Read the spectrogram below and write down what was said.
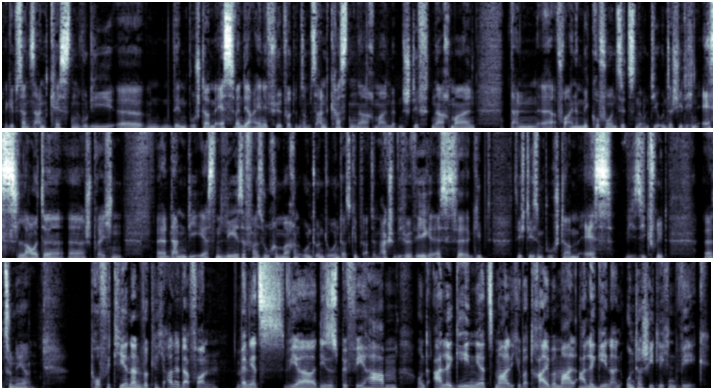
da gibt's dann Sandkästen, wo die äh, den Buchstaben S, wenn der eingeführt wird, in so einem Sandkasten nachmalen, mit einem Stift nachmalen, dann äh, vor einem Mikrofon sitzen und die unterschiedlichen S-Laute äh, sprechen, äh, dann die ersten Leseversuche machen und, und, und. Es gibt, also merk schon, wie viele Wege es äh, gibt, sich diesem Buchstaben S, wie Siegfried, äh, zu nähern profitieren dann wirklich alle davon. Wenn jetzt wir dieses Buffet haben und alle gehen jetzt mal, ich übertreibe mal, mhm. alle gehen einen unterschiedlichen Weg.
